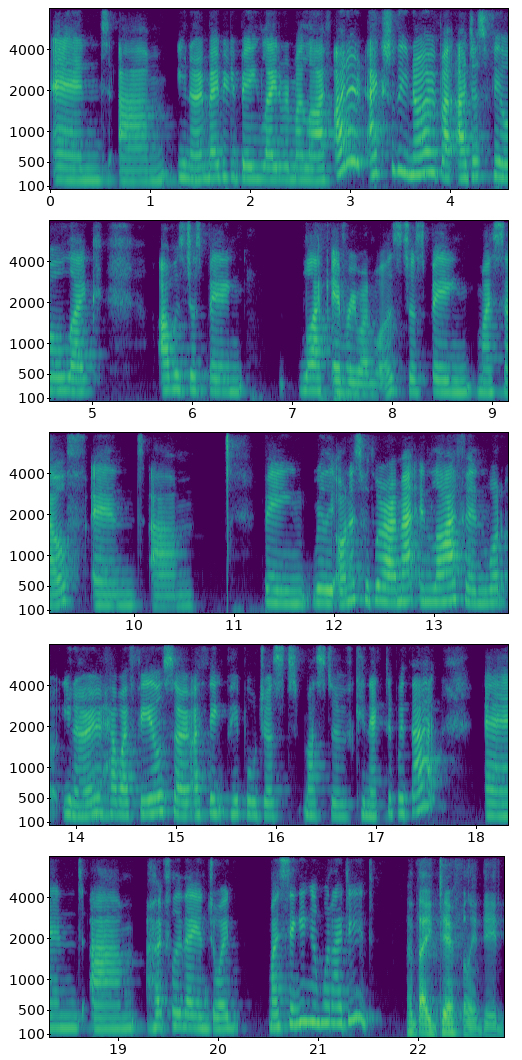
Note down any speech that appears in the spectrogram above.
and um, you know maybe being later in my life. I don't actually know, but I just feel like I was just being like everyone was, just being myself and um, being really honest with where I'm at in life and what you know how I feel. So I think people just must have connected with that, and um, hopefully they enjoyed my singing and what I did. They definitely did.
